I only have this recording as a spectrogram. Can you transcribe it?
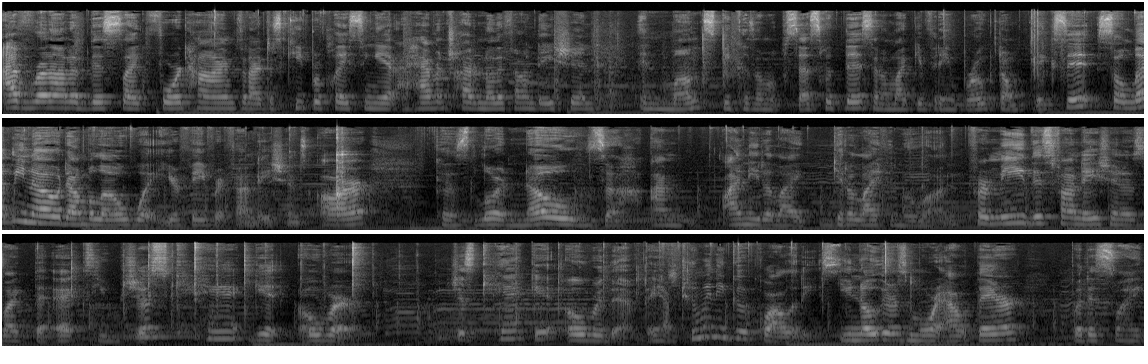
I've run out of this like four times and I just keep replacing it. I haven't tried another foundation in months because I'm obsessed with this and I'm like, if it ain't broke, don't fix it. So let me know down below what your favorite foundations are because Lord knows I'm I need to like get a life and move on. For me, this foundation is like the ex you just can't get over You just can't get over them. They have too many good qualities. You know there's more out there, but it's like,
